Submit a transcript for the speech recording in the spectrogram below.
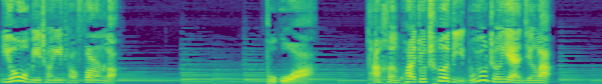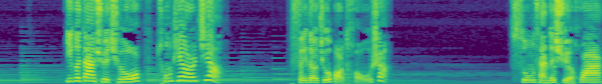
又眯成一条缝了。不过，他很快就彻底不用睁眼睛了。一个大雪球从天而降，飞到九宝头上，松散的雪花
